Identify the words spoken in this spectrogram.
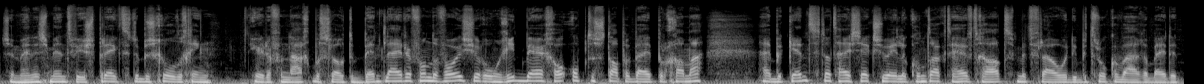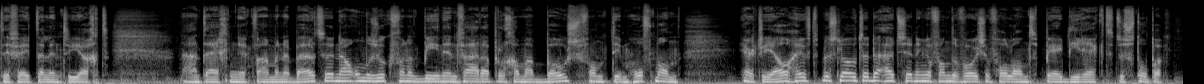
Zijn management weerspreekt de beschuldiging. Eerder vandaag besloot de bandleider van The Voice, Jeroen Rietbergen, op te stappen bij het programma. Hij bekent dat hij seksuele contacten heeft gehad met vrouwen die betrokken waren bij de tv-talentenjacht. De aantijgingen kwamen naar buiten na onderzoek van het BNN-VARA-programma Boos van Tim Hofman. RTL heeft besloten de uitzendingen van The Voice of Holland per direct te stoppen.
